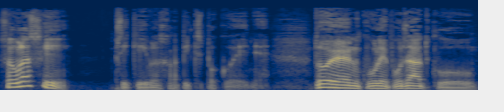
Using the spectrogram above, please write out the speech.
Souhlasí, přikývl chlapík spokojeně. To jen kvůli pořádku.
